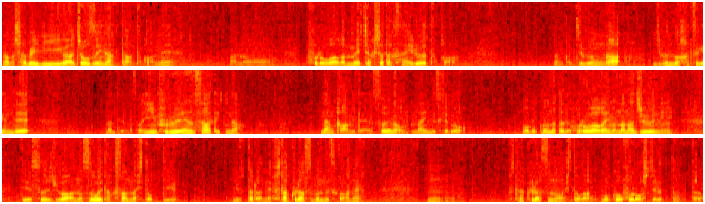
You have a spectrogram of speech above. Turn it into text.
なんか喋りが上手になったとかね、あの、フォロワーがめちゃくちゃたくさんいるとか、なんか自分が、自分の発言で、なんていうの、そのインフルエンサー的な、なんかみたいな、そういうのはないんですけど、まあ、僕の中でフォロワーが今70人っていう数字は、あの、すごいたくさんの人っていう、言ったらね、2クラス分ですからね。うん。2クラスの人が僕をフォローしてるって思ったら、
